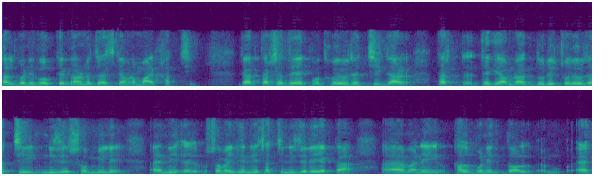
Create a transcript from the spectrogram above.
কাল্পনিক ঐক্যের কারণে তো আজকে আমরা মায়ের খাচ্ছি। যার তার সাথে একমত হয়েও যাচ্ছি, যার তার থেকে আমরা দূরে চলেও যাচ্ছি, নিজের সব মিলে সবাইকে নিয়ে চাচ্ছি নিজেরই একটা মানে কাল্পনিক দল, এক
